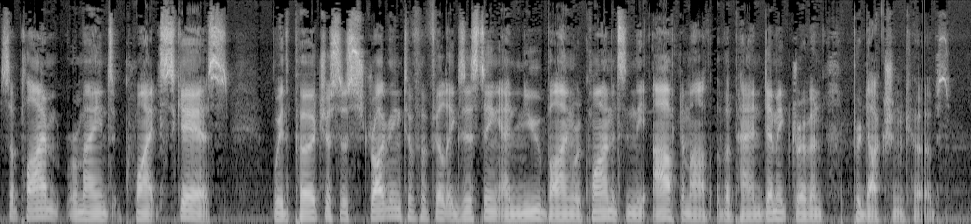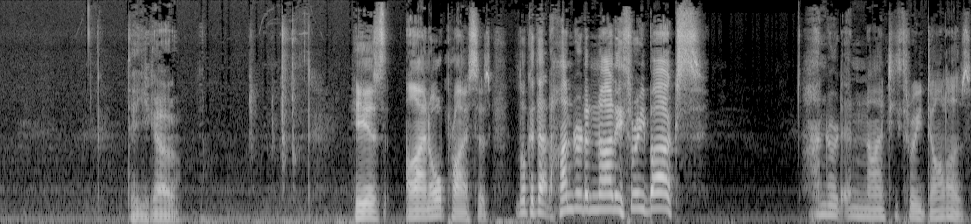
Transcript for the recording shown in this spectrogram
supply remains quite scarce, with purchasers struggling to fulfill existing and new buying requirements in the aftermath of the pandemic driven production curbs. There you go. Here's iron ore prices. Look at that 193 bucks. $193.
